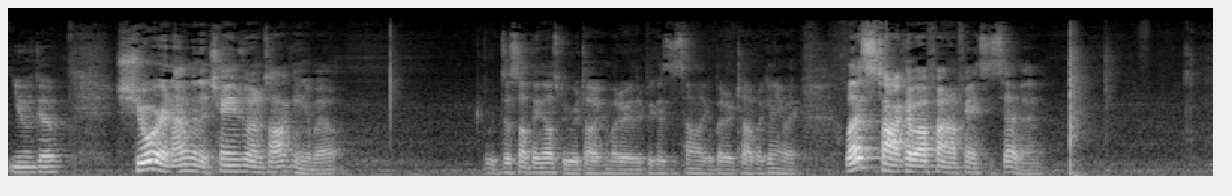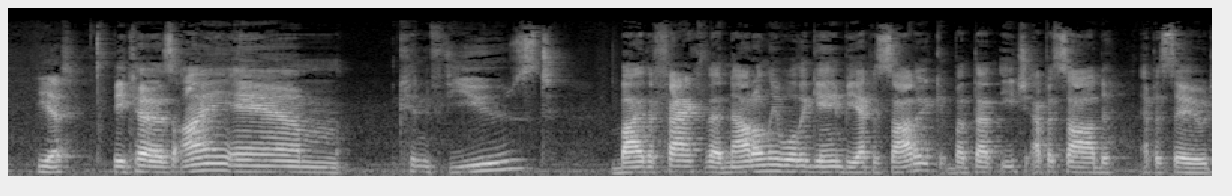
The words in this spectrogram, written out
You and go. Sure, and I'm going to change what I'm talking about to something else we were talking about earlier because it sounded like a better topic anyway. Let's talk about Final Fantasy VII Yes. because I am confused by the fact that not only will the game be episodic, but that each episode episode,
